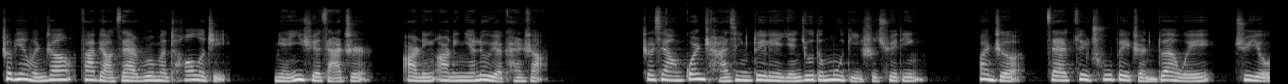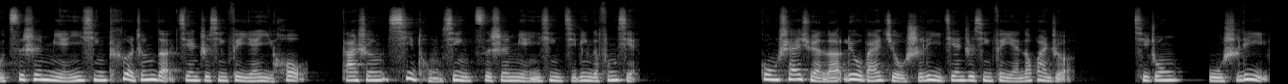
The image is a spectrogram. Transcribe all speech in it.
这篇文章发表在《Rheumatology》免疫学杂志二零二零年六月刊上。这项观察性队列研究的目的是确定患者在最初被诊断为具有自身免疫性特征的间质性肺炎以后，发生系统性自身免疫性疾病的风险。共筛选了六百九十例间质性肺炎的患者，其中。五十例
